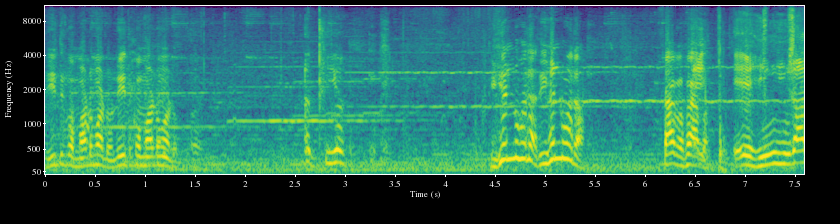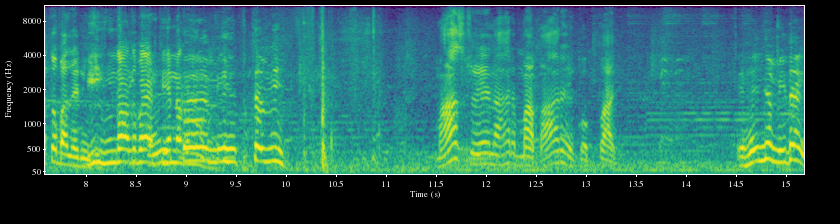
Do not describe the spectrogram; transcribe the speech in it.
ರೀತಿಕೊ ಮಾಡು ಮಾಡು ರೀತಿಕೊ ಮಾಡು ಮಾಡು ಅಯ್ಯೋ ತಿಹೆನ್ನು ಹೋದ ತಿಹೆನ್ನು ಹೋದ ಸಾಗ ಸಾಗ ಏ ಹಿಂಗ್ ಹಿಂಗಾತು ಬಲ ಈ ಹಿಂಗಾದ ಬಾಯ್ ತಿಹೆನ್ನ ಮಿ ತಮಿ ಮಾಸ್ಟರ್ ಏನ ಹರ ಮಾ ಬಾರೆ ಕೊಪ್ಪಾದಿ එහෙනම් ඉදන්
